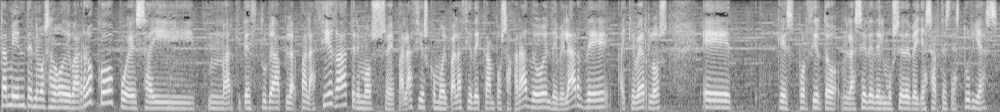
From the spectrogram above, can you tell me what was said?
También tenemos algo de barroco, pues hay mm, arquitectura palaciega, tenemos eh, palacios como el Palacio de Campo Sagrado, el de Velarde, hay que verlos, eh, que es, por cierto, la sede del Museo de Bellas Artes de Asturias.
